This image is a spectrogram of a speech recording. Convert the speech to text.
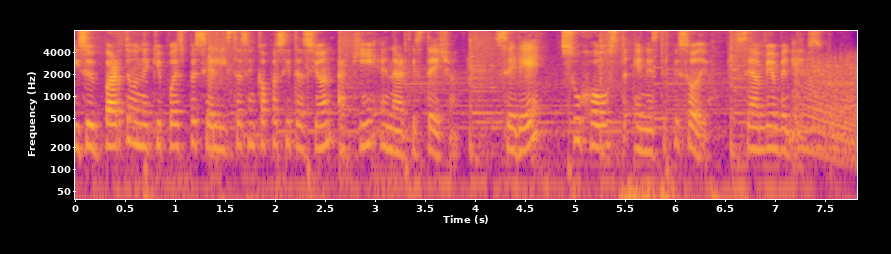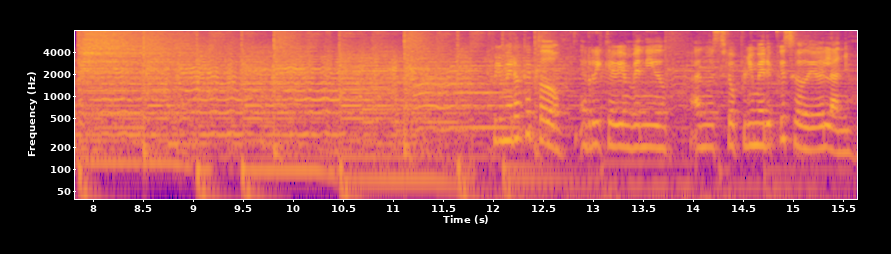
y soy parte de un equipo de especialistas en capacitación aquí en ArtStation. Seré su host en este episodio. Sean bienvenidos. Primero que todo, Enrique, bienvenido a nuestro primer episodio del año.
